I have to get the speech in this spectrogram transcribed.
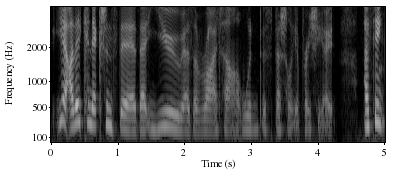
yeah, are there connections there that you as a writer would especially appreciate? I think,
